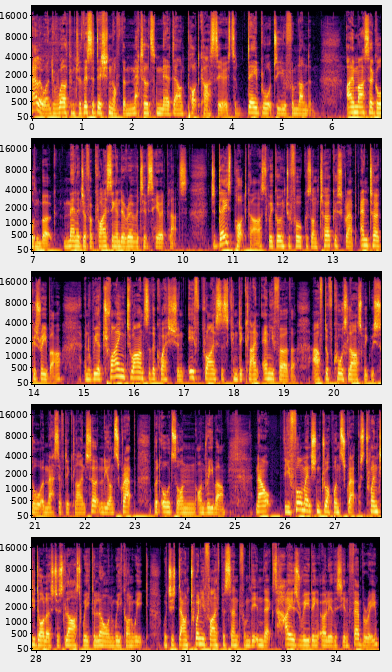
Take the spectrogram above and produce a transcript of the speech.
Hello and welcome to this edition of the Metals Meltdown podcast series, today brought to you from London. I'm Marcel Goldenberg, Manager for Pricing and Derivatives here at Platts. Today's podcast, we're going to focus on Turkish scrap and Turkish rebar, and we are trying to answer the question if prices can decline any further. After, of course, last week we saw a massive decline, certainly on scrap, but also on, on rebar. Now, the aforementioned drop on scrap was $20 just last week alone, week on week, which is down 25% from the index highest reading earlier this year in February.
